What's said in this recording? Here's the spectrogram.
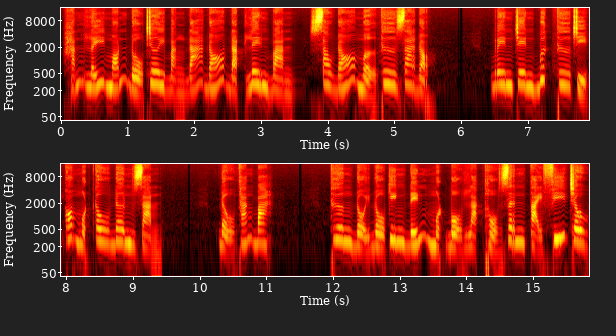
Hắn lấy món đồ chơi bằng đá đó đặt lên bàn, sau đó mở thư ra đọc. Bên trên bức thư chỉ có một câu đơn giản. Đầu tháng 3, thương đội đồ kinh đến một bộ lạc thổ dân tại Phí Châu.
